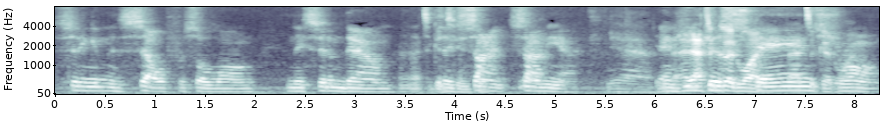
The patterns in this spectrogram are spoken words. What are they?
sitting in his cell for so long, and they sit him down. That's a good Say scene. too. sign sign the act. Yeah, And Uh, he that's a good one. That's a good strong. one.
